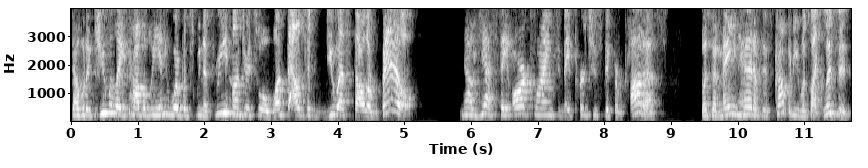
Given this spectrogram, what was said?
that would accumulate probably anywhere between a 300 to a 1000 US dollar bill. Now, yes, they are clients and they purchase different products, but the main head of this company was like, listen,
